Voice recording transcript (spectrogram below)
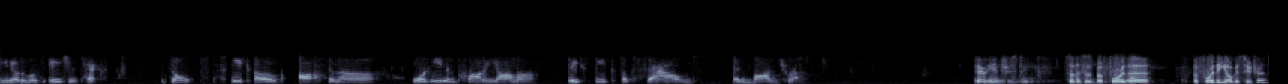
you know, the most ancient texts don't speak of asana or even pranayama. They speak of sound and mantra. Very interesting. So this is before the before the Yoga Sutras.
